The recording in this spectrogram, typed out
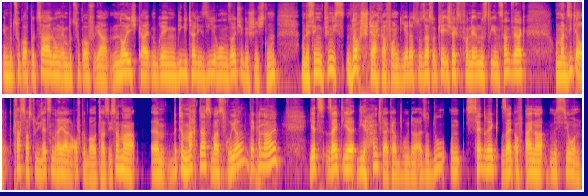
in Bezug auf Bezahlung, in Bezug auf ja, Neuigkeiten bringen, Digitalisierung, solche Geschichten. Und deswegen finde ich es noch stärker von dir, dass du sagst, okay, ich wechsle von der Industrie ins Handwerk. Und man sieht ja auch krass, was du die letzten drei Jahre aufgebaut hast. Ich sag mal, ähm, bitte macht das, war es früher, der Kanal. Jetzt seid ihr die Handwerkerbrüder. Also du und Cedric seid auf einer Mission.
